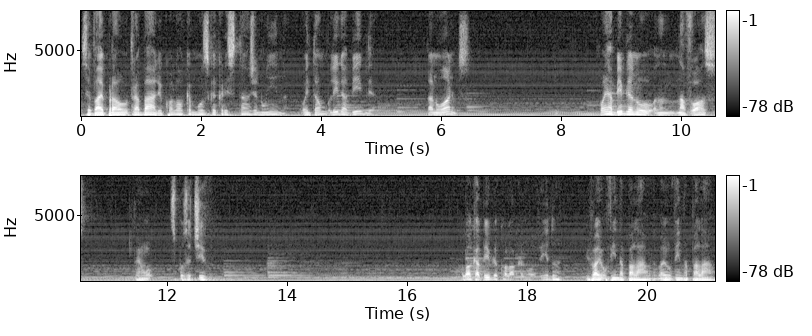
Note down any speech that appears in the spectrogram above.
Você vai para o trabalho, coloca música cristã genuína, ou então liga a Bíblia. Está no ônibus? Põe a Bíblia no, na voz, tem um dispositivo. Coloca a Bíblia, coloca no ouvido e vai ouvindo a palavra, vai ouvindo a palavra,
